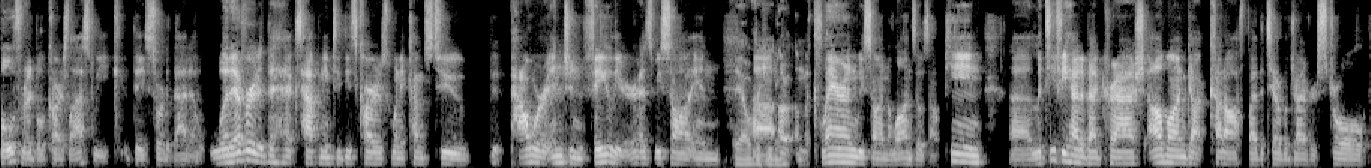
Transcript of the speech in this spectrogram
both Red Bull cars last week. They sorted that out. Whatever the heck's happening to these cars when it comes to power engine failure, as we saw in Yeah, uh, a, a McLaren, we saw in Alonso's Alpine. Uh, Latifi had a bad crash. Albon got cut off by the terrible driver Stroll.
